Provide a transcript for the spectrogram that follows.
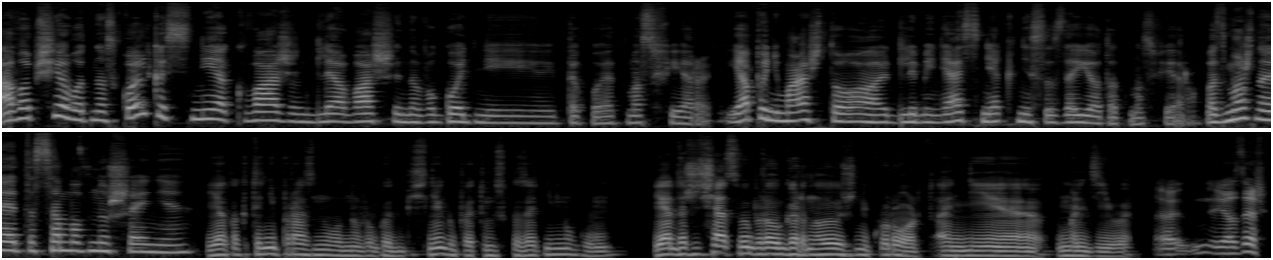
А вообще, вот насколько снег важен для вашей новогодней такой атмосферы? Я понимаю, что для меня снег не создает атмосферу. Возможно, это самовнушение. Я как-то не праздновал Новый год без снега, поэтому сказать не могу. Я даже сейчас выбрал горнолыжный курорт, а не Мальдивы. Э, Я, знаешь,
